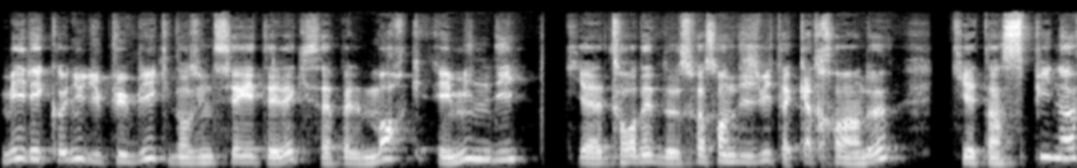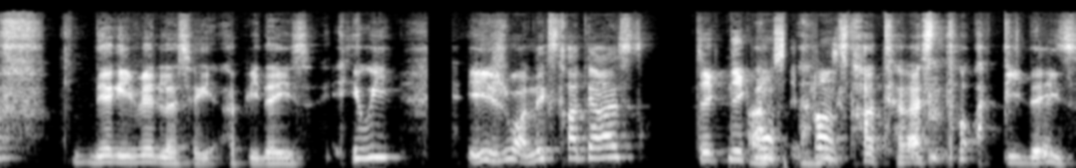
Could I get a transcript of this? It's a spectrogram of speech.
Mais il est connu du public dans une série télé qui s'appelle Mork et Mindy, qui a tourné de 78 à 82, qui est un spin-off dérivé de la série Happy Days. Et oui, et il joue un extraterrestre. Techniquement, c'est un extraterrestre dans Happy Days.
